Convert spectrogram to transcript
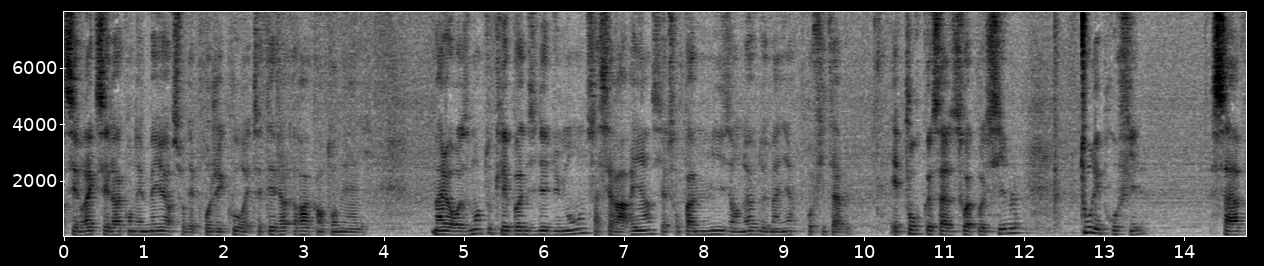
C'est vrai que c'est là qu'on est le meilleur sur des projets courts, etc. quand on est un I. Malheureusement, toutes les bonnes idées du monde, ça sert à rien si elles ne sont pas mises en œuvre de manière profitable. Et pour que ça soit possible, tous les profils savent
